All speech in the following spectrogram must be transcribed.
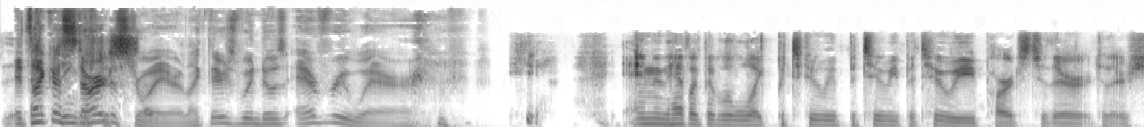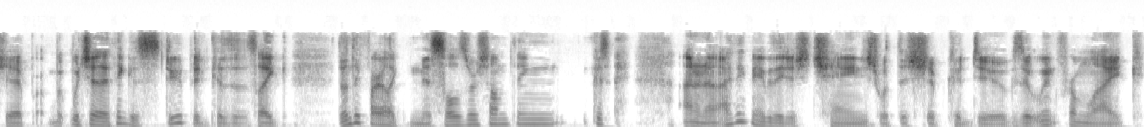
it's like a star just so- destroyer. Like there's windows everywhere. And then they have like the little like patooey patooey patooey parts to their to their ship which i think is stupid because it's like don't they fire like missiles or something? Because i don't know. I think maybe they just changed what the ship could do because it went from like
